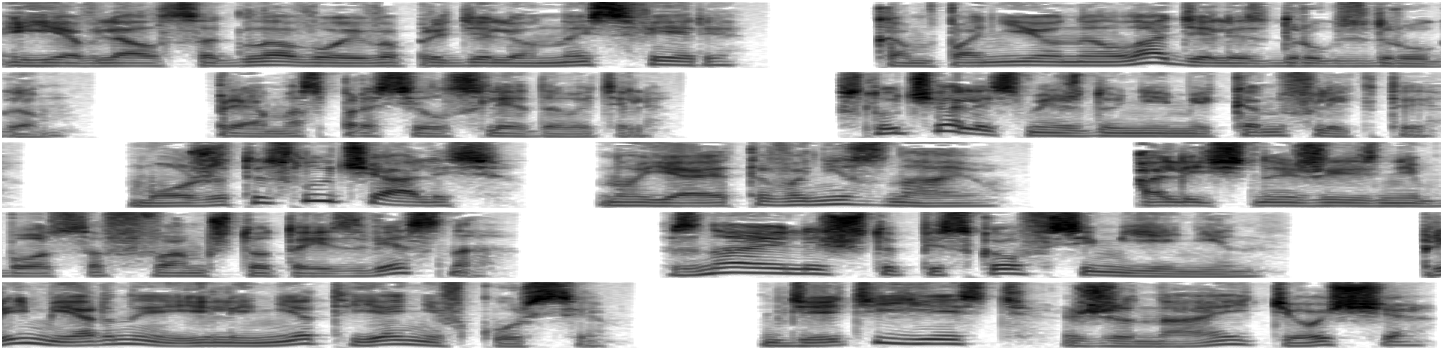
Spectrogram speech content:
и являлся главой в определенной сфере. Компаньоны ладились друг с другом? Прямо спросил следователь. Случались между ними конфликты? Может и случались, но я этого не знаю. О личной жизни боссов вам что-то известно? Знаю лишь, что Песков семьянин. Примерный или нет, я не в курсе. Дети есть, жена и теща.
